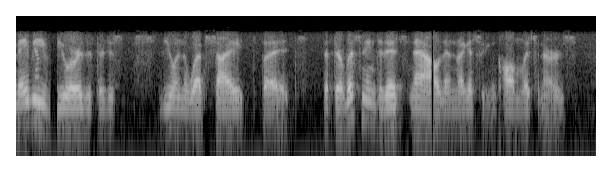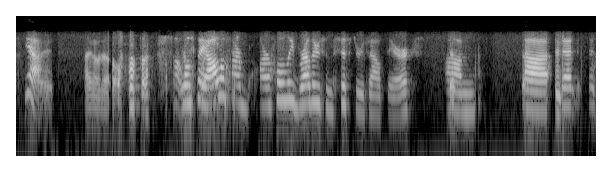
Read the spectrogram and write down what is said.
Maybe yep. viewers if they're just viewing the website, but if they're listening to this now, then I guess we can call them listeners. Yeah. But I don't know. we'll say all of our our holy brothers and sisters out there. Um, uh, that, that,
